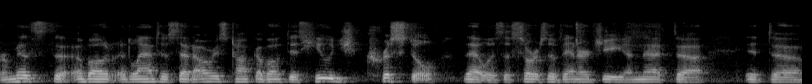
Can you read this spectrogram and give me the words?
or myths about Atlantis that always talk about this huge crystal that was the source of energy and that uh, it uh,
